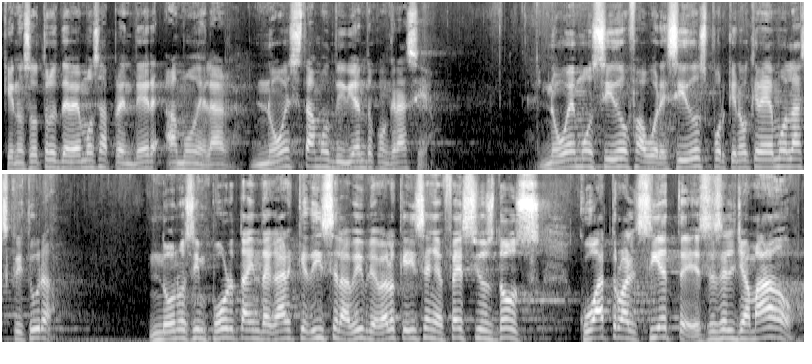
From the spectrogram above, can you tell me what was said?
que nosotros debemos aprender a modelar. No estamos viviendo con gracia. No hemos sido favorecidos porque no creemos la escritura. No nos importa indagar qué dice la Biblia. Vea lo que dice en Efesios 2, 4 al 7. Ese es el llamado.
